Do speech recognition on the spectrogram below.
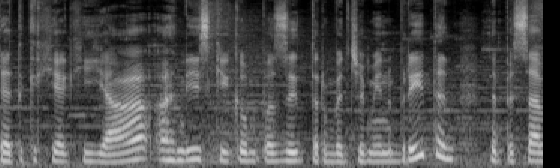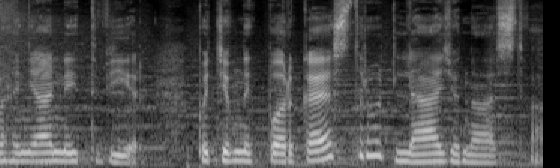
для таких як я, англійський композитор Бенджамін Брітен написав геніальний твір Потівник по оркестру для юнацтва.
